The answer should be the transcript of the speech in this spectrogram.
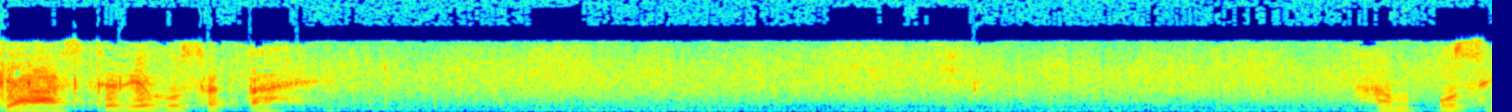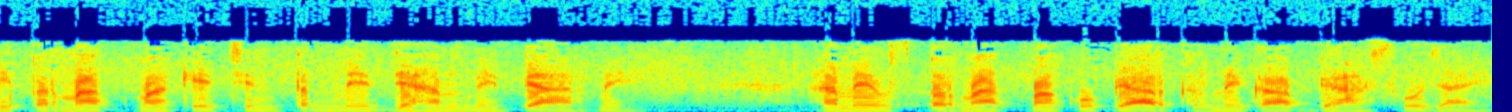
क्या आश्चर्य हो सकता है? हम उसी परमात्मा के चिंतन में, ध्यान में, प्यार में, हमें उस परमात्मा को प्यार करने का अभ्यास हो जाए।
